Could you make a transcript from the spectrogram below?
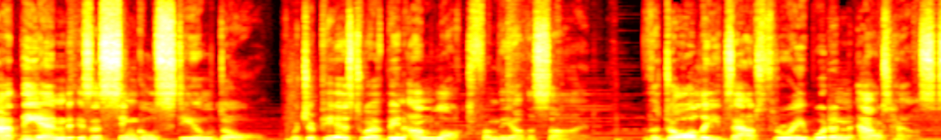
At the end is a single steel door, which appears to have been unlocked from the other side. The door leads out through a wooden outhouse,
